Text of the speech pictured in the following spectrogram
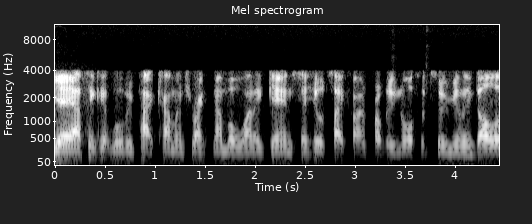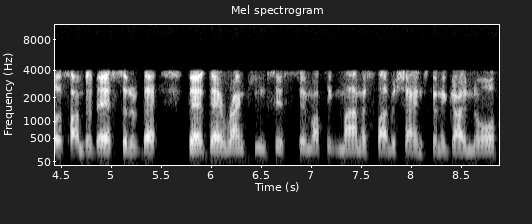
Yeah, I think it will be Pat Cummins ranked number one again, so he'll take home probably north of two million dollars under their sort of their their, their ranking system. I think Marnus Labuschagne's going to go north.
